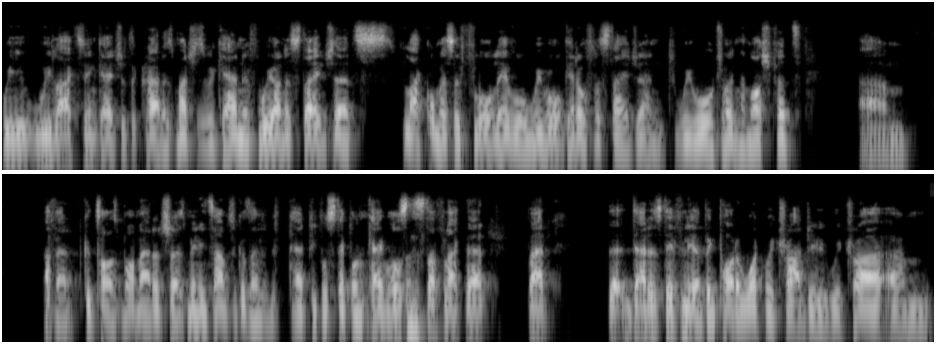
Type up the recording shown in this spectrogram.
we we like to engage with the crowd as much as we can. If we're on a stage that's like almost at floor level, we will get off the stage and we will join the mosh pit. Um, I've had guitars bomb out at shows many times because I've had people step on cables and stuff like that. But th- that is definitely a big part of what we try to do. We try um,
